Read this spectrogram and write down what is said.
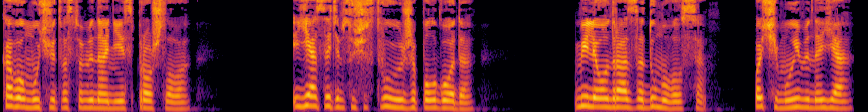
кого мучают воспоминания из прошлого. Я с этим существую уже полгода. Миллион раз задумывался, почему именно я?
